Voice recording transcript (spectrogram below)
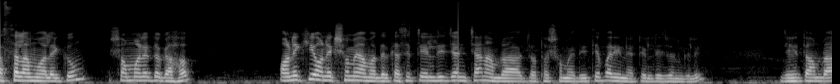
আসসালামু আলাইকুম। সম্মানিত গ্রাহক, অনেকেই অনেক সময় আমাদের কাছে টেল ডিজাইন চান, আমরা যত সময় দিতে পারি না টেল ডিজাইনগুলি। যেহেতু আমরা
